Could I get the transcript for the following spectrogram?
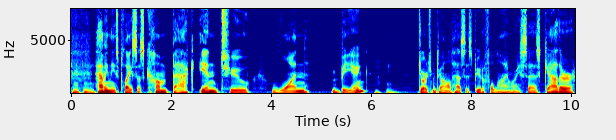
mm-hmm. having these places come back into one being. Mm-hmm. George MacDonald has this beautiful line where he says, Gather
